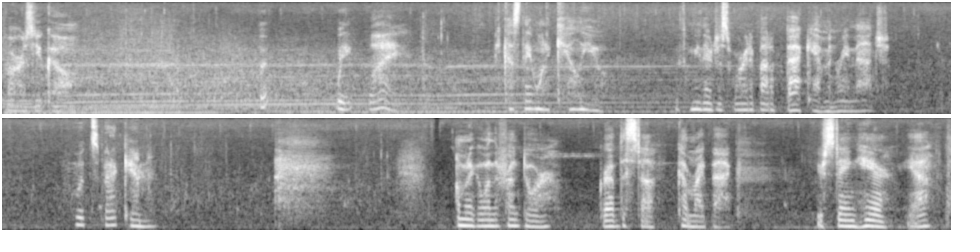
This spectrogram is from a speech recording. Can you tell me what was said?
Far as you go. But, Wait, why? Because they want to kill you. With me, they're just worried about a backgammon rematch. What's backgammon? I'm gonna go in the front door, grab the stuff, come right back. You're staying here, yeah? Yeah.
